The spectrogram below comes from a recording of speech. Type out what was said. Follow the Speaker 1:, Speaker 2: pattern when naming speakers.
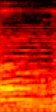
Speaker 1: young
